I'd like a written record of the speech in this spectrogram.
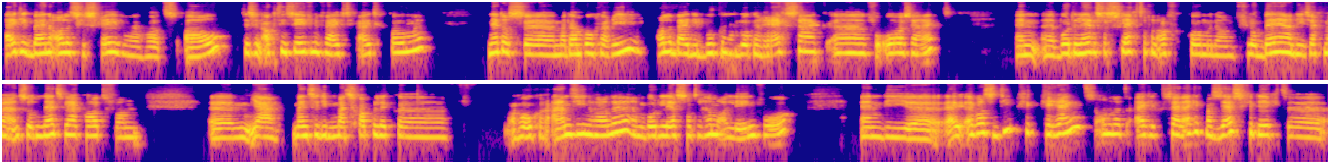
eigenlijk bijna alles geschreven had al. Het is in 1857 uitgekomen. Net als uh, Madame Bovary, allebei die boeken hebben ook een rechtszaak uh, veroorzaakt. En uh, Baudelaire is er slechter van afgekomen dan Flaubert, die zeg maar een soort netwerk had van um, ja, mensen die maatschappelijk hoger aanzien hadden. En Baudelaire stond er helemaal alleen voor. En die, hij, hij, was diep gekrenkt, omdat eigenlijk, er zijn eigenlijk maar zes gedichten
